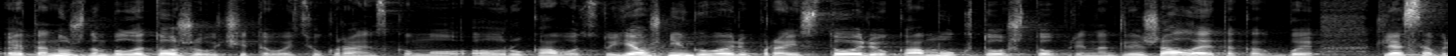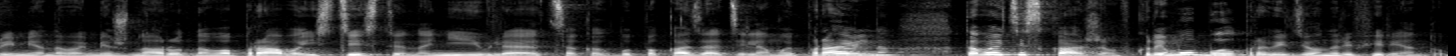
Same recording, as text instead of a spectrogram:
Это нужно было тоже учитывать украинскому руководству. Я уж не говорю про историю, кому кто что принадлежало. Это как бы для современного международного права, естественно, не является как бы показателем и правильно. Давайте скажем, в Крыму был проведен референдум.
